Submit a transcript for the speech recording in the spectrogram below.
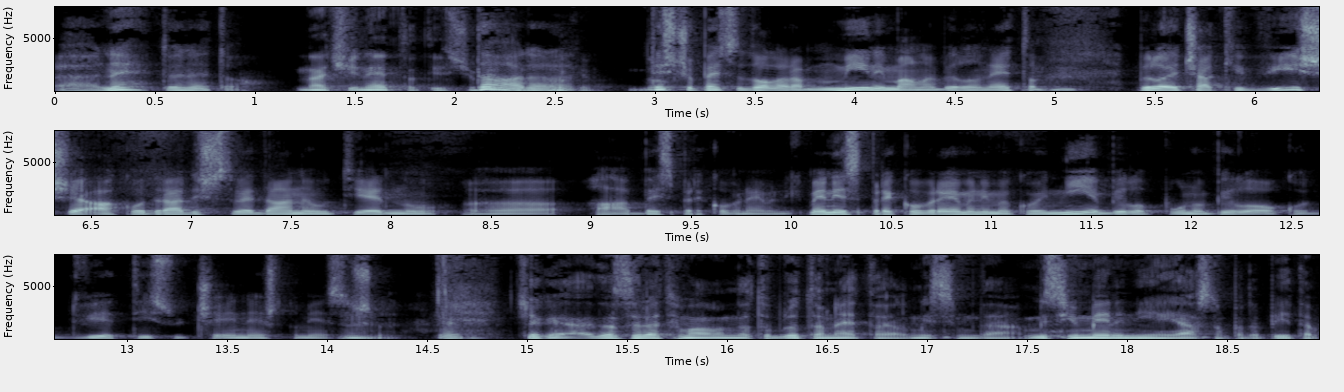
E, ne, to je neto. Znači, neto 1500. Da, da, da. Ok. 1500 dolara minimalno je bilo neto. Bilo je čak i više ako odradiš sve dane u tjednu, uh, a bez prekovremenih. Meni je s prekovremenima koje nije bilo puno, bilo oko 2000 i nešto mjesečno. E, Čekaj, da se vratimo malo na to bruto neto, jer mislim da, mislim meni nije jasno pa da pitam,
